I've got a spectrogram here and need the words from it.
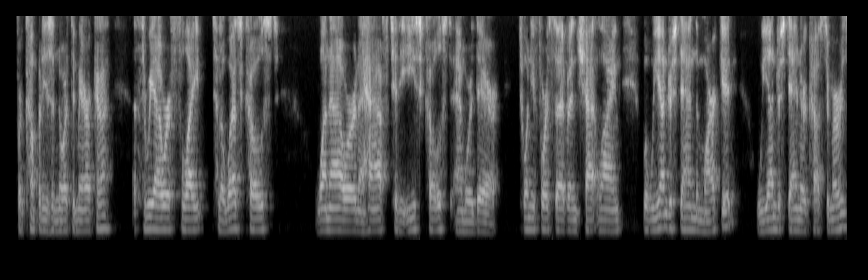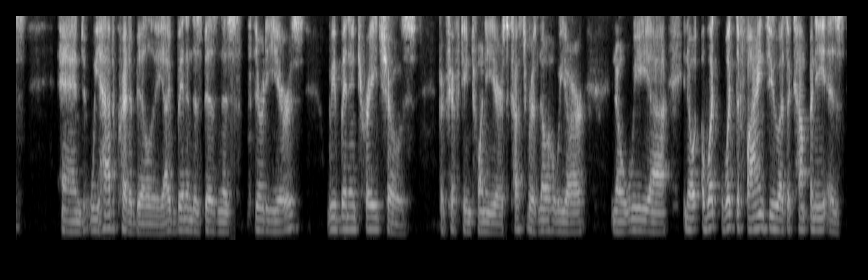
For companies in North America, a three-hour flight to the West Coast, one hour and a half to the East Coast, and we're there 24/7 chat line. But we understand the market, we understand our customers, and we have credibility. I've been in this business 30 years. We've been in trade shows for 15, 20 years. Customers know who we are. You know, we, uh, you know, what, what defines you as a company is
